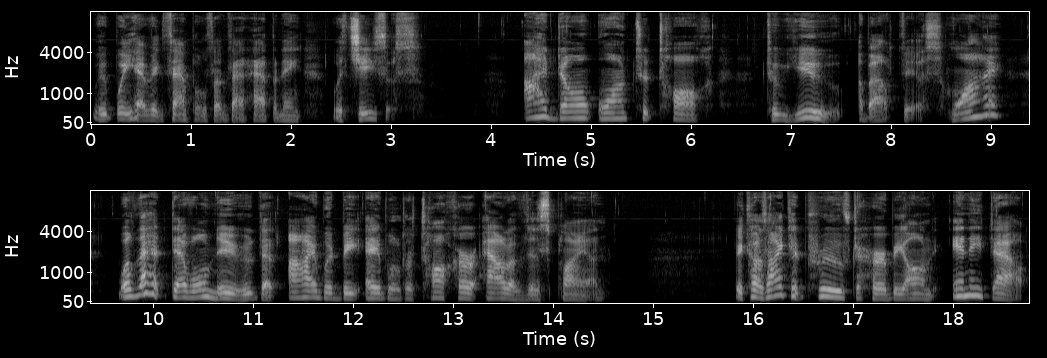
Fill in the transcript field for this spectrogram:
We have examples of that happening with Jesus. I don't want to talk to you about this. Why? Well, that devil knew that I would be able to talk her out of this plan because I could prove to her beyond any doubt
